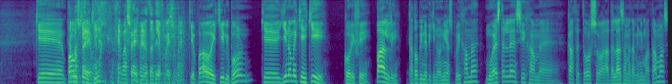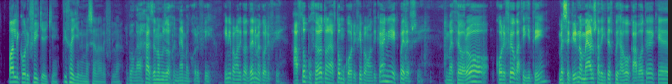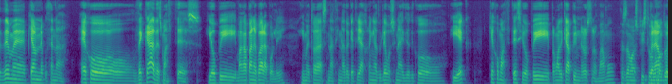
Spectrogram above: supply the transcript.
Και πάω και εκεί. Δεν μας περιμένει να τον διαφημίσουμε. Και πάω εκεί λοιπόν και γίνομαι και εκεί κορυφή. Πάλι κατόπιν επικοινωνίας που είχαμε, μου έστελνες, είχαμε κάθε τόσο, ανταλλάζαμε τα μηνύματά μας. Πάλι κορυφή και εκεί. Τι θα γίνει με σένα, ρε φίλε; Λοιπόν, καταρχάς δεν νομίζω να είμαι κορυφή. Είναι η πραγματικότητα, δεν είμαι κορυφή. Αυτό που θεωρώ τον εαυτό μου κορυφή πραγματικά είναι η εκπαίδευση. Με θεωρώ κορυφαίο καθηγητή. Με συγκρίνω με άλλους καθηγητές που είχα εγώ κάποτε και δεν με πιάνουν πουθενά. Έχω δεκάδες μαθητές οι οποίοι με αγαπάνε πάρα πολύ. Είμαι τώρα στην Αθήνα εδώ και τρία χρόνια, δουλεύω σε ένα ιδιωτικό ΙΕΚ και έχω μαθητές οι οποίοι πραγματικά πίνουν νερό στο όνομά μου. Θες να μας πεις το όνομα του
